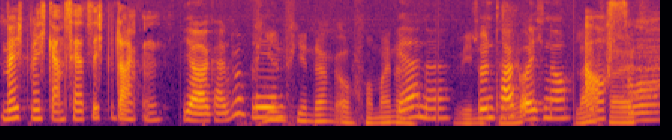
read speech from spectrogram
möchte mich ganz herzlich bedanken. Ja, kein Problem. Vielen, vielen Dank auch von meiner Gerne. Schönen Tag euch noch. Auch so.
